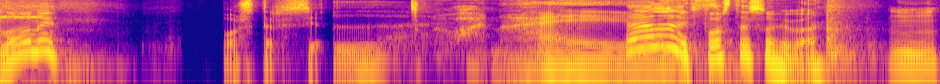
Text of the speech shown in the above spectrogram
No niin. Fostersia. Vai näin. Älä nyt, Fosters on hyvä. Mm.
